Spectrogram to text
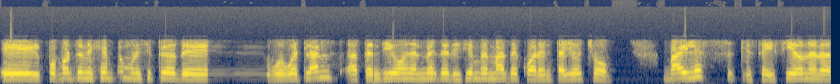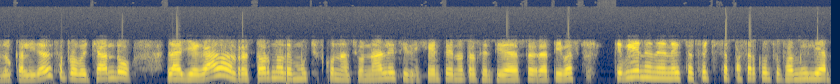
Eh, por parte de un ejemplo, municipio de Huehuetlán atendió en el mes de diciembre más de 48 bailes que se hicieron en las localidades, aprovechando la llegada, el retorno de muchos connacionales y de gente en otras entidades federativas que vienen en estas fechas a pasar con su familia.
